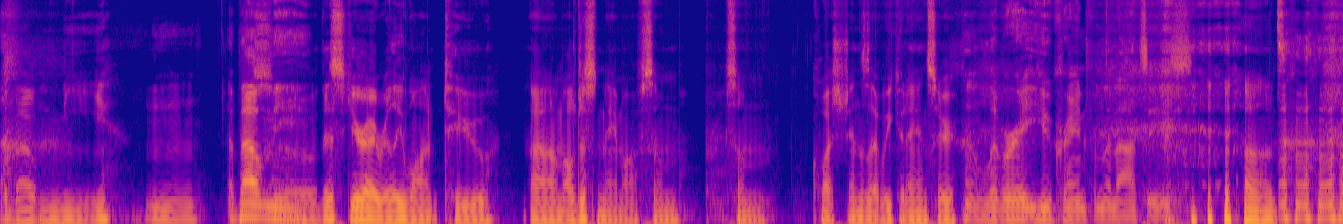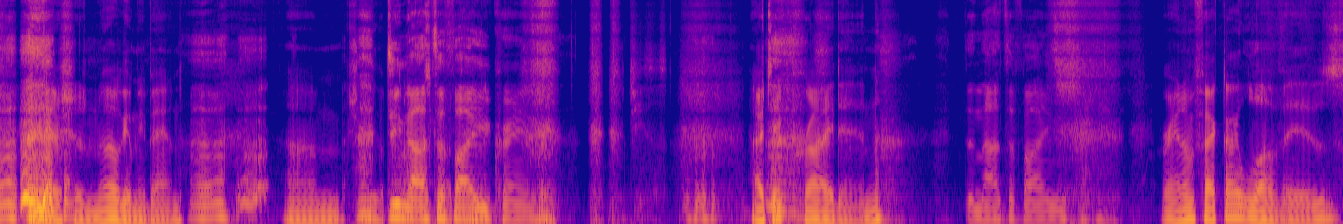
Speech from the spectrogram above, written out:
about me. Hmm. About me. So this year, I really want to. Um, I'll just name off some some questions that we could answer. Liberate Ukraine from the Nazis. oh, maybe I shouldn't. That'll get me banned. Um, me Denazify. Ukraine. Jesus. I take pride in. Denazifying. Random fact I love is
